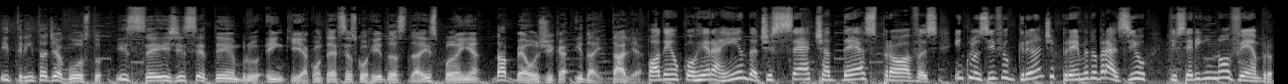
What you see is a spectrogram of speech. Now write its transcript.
e 30 de agosto e 6 de setembro, em que acontecem as corridas da Espanha, da Bélgica e da Itália. Podem ocorrer ainda de 7 a 10 provas, inclusive o Grande Prêmio do Brasil, que seria em novembro,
